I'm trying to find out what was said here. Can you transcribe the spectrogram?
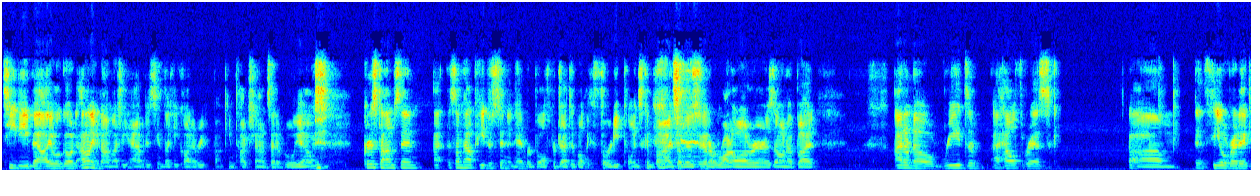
TD value will go. I don't even know how much he had, but it seems like he caught every fucking touchdown instead of Julio. Chris Thompson, somehow Peterson and him are both projected about like 30 points combined, so they're just gonna run all over Arizona. But I don't know. Reed's a, a health risk. Um, and Theo Riddick,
